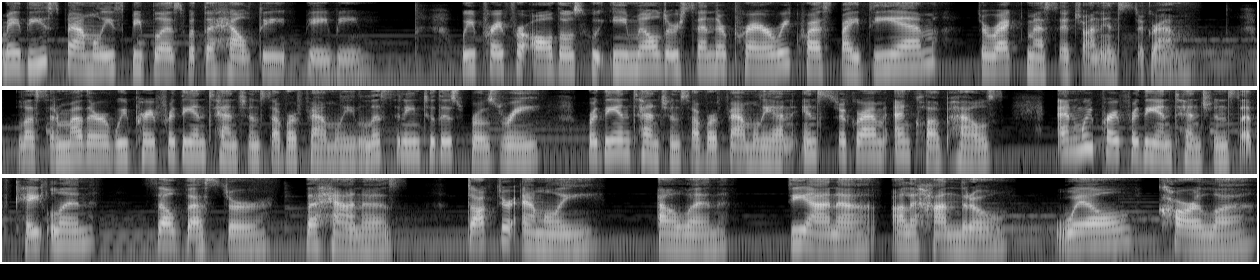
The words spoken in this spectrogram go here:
May these families be blessed with a healthy baby. We pray for all those who emailed or sent their prayer requests by DM, direct message on Instagram. Blessed Mother, we pray for the intentions of our family listening to this rosary, for the intentions of our family on Instagram and Clubhouse, and we pray for the intentions of Caitlin, Sylvester, the Hannahs, Dr. Emily, Ellen, Diana, Alejandro, Will, Carla,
